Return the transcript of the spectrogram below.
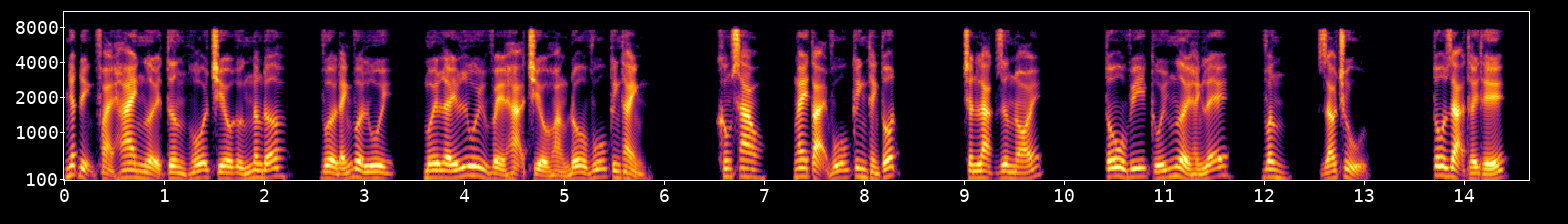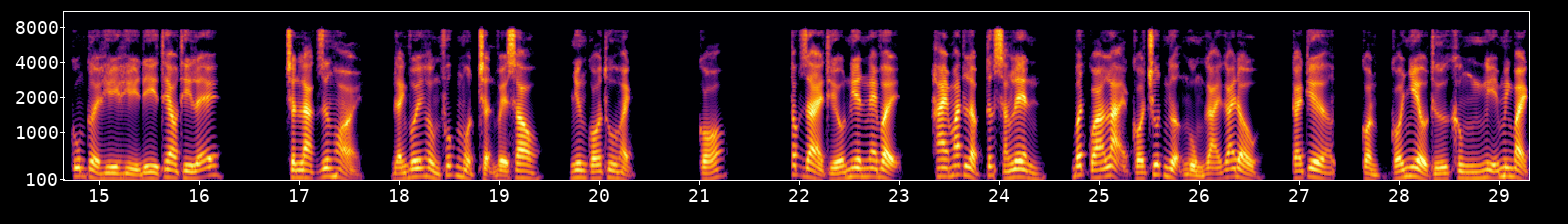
nhất định phải hai người tương hỗ chiếu ứng nâng đỡ, vừa đánh vừa lui, mới lấy lui về hạ triều hoàng đô Vũ Kinh Thành. Không sao, ngay tại Vũ Kinh Thành tốt. Trần Lạc Dương nói. Tô Vĩ cúi người hành lễ, vâng, giáo chủ. Tô dạ thấy thế, cũng cười hì hì đi theo thi lễ. Trần Lạc Dương hỏi, đánh với Hồng Phúc một trận về sau, nhưng có thu hoạch. Có. Tóc dài thiếu niên nghe vậy, hai mắt lập tức sáng lên, bất quá lại có chút ngượng ngùng gãi gãi đầu, cái kia, còn có nhiều thứ không nghĩ minh bạch,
